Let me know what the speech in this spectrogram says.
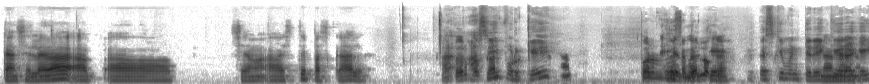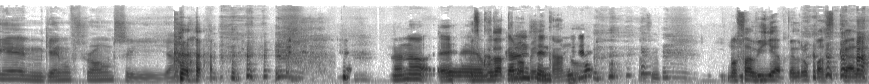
cancelar a, a- a- se llama a este Pascal. ¿A ¿Ah, Pedro ah, sí? Pascal? ¿Por qué? ¿Por defenderlo o Porque- qué? Es que me enteré No, que no, era no. gay en Game of Thrones y ya. No, no, eh, Es que latinoamericano. No sabía, Pedro Pascal.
